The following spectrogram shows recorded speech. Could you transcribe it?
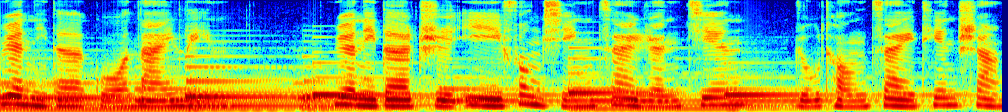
愿你的国来临。愿你的旨意奉行在人间，如同在天上。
